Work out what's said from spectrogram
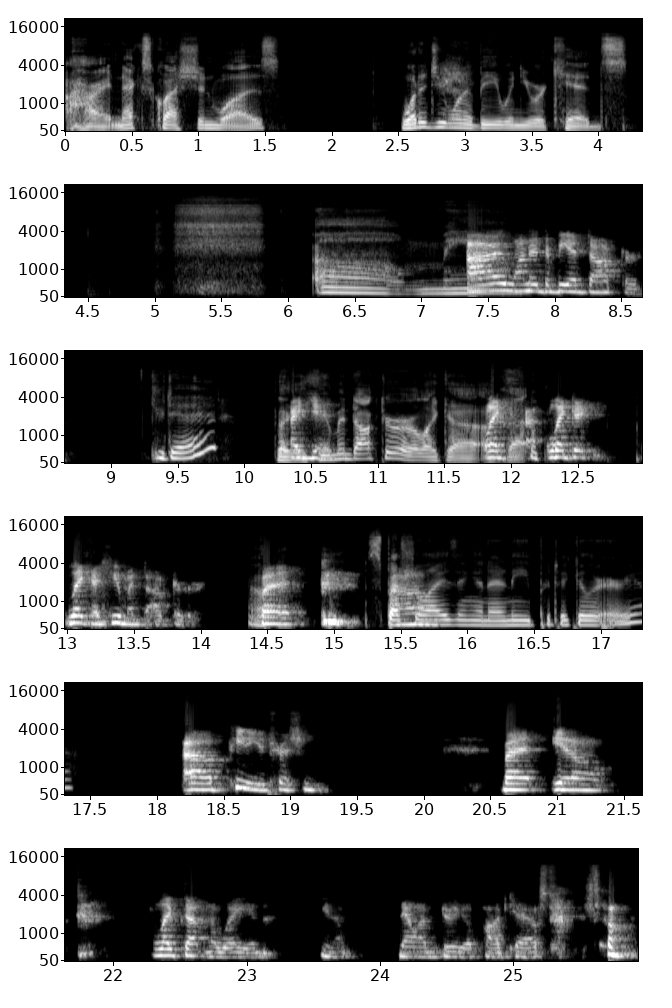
All right. Next question was, what did you want to be when you were kids? Oh man. I wanted to be a doctor, You did? Like I a did. human doctor or like a, a like vet? like a like a human doctor, Okay. but Specializing in any particular area? A pediatrician. But you know, life got in the way, and you know, now I'm doing a podcast. So,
